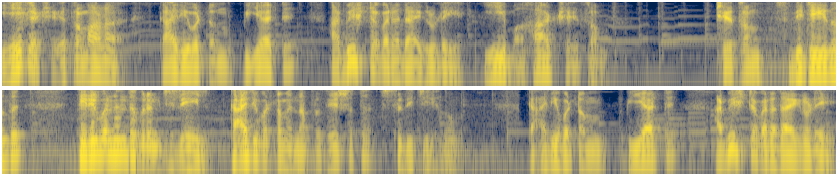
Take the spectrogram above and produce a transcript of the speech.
ഏക ക്ഷേത്രമാണ് കാര്യവട്ടം പിയാറ്റ് അഭീഷ്ടവരദായകരുടെ ഈ മഹാക്ഷേത്രം. ക്ഷേത്രം സ്ഥിതി ചെയ്യുന്നത് തിരുവനന്തപുരം ജില്ലയിൽ കാര്യവട്ടം എന്ന പ്രദേശത്ത് സ്ഥിതി ചെയ്യുന്നു. കാര്യവട്ടം പിയാറ്റ് അഭീഷ്ടവരദായകരുടെ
